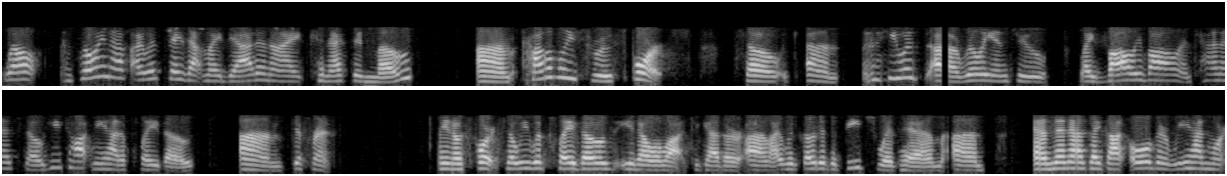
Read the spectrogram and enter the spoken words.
well, growing up, I would say that my dad and I connected most, um, probably through sports. So um, he was uh, really into like volleyball and tennis, so he taught me how to play those. um different you know sports. So we would play those you know a lot together. Um i would go to the beach with him um and then as i got older we had more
